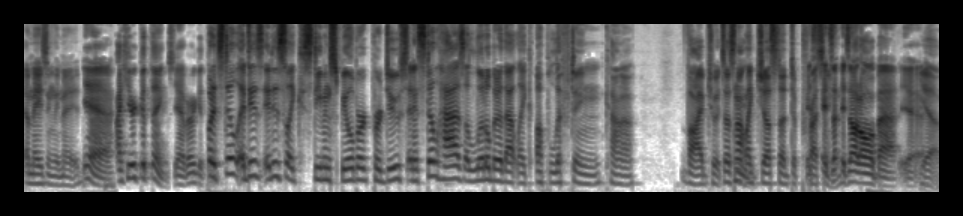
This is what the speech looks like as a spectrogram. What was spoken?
amazingly made Yeah, I hear good things. Yeah, very good. but it's still it is it is like Steven Spielberg produced and it still has a little bit of that like uplifting kind of vibe to it. So it's not like just a it's, depressing. it's it's not all bad. Yeah. yeah.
